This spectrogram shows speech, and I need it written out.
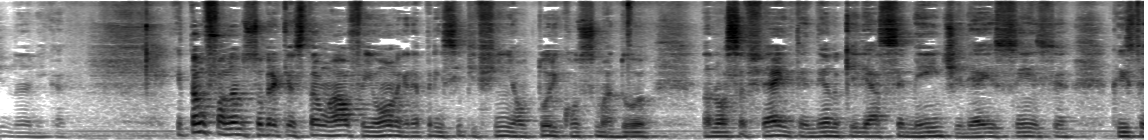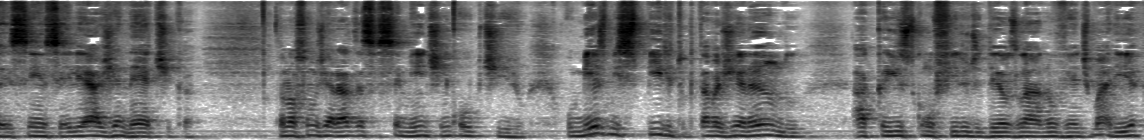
dinâmica. Então, falando sobre a questão alfa e ômega, né, princípio e fim, autor e consumador da nossa fé, entendendo que ele é a semente, ele é a essência, Cristo é a essência, ele é a genética. Então, nós somos gerados dessa semente incorruptível. O mesmo Espírito que estava gerando a Cristo como Filho de Deus lá no ventre de Maria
